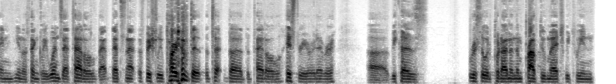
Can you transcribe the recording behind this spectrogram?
and you know technically wins that title, that that's not officially part of the the, the, the title history or whatever, uh, because Russo would put on an impromptu match between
